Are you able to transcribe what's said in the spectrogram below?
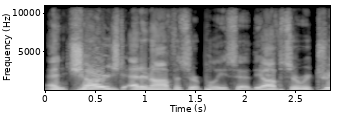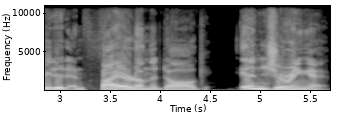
And charged at an officer, police said. The officer retreated and fired on the dog, injuring it.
